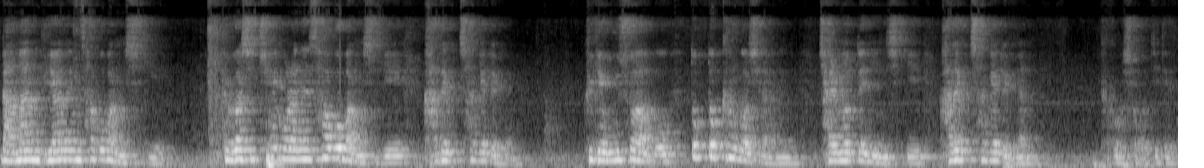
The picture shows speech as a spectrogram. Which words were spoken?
나만 위하는 사고방식이 그것이 최고라는 사고방식이 가득 차게 되면 그게 우수하고 똑똑한 것이라는 잘못된 인식이 가득 차게 되면 그것이 어디든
